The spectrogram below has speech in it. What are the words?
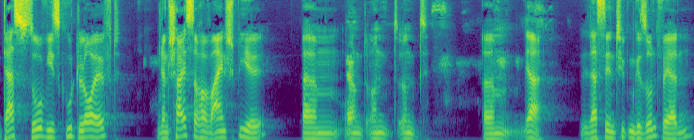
das so, wie es gut läuft, dann scheiß doch auf ein Spiel ähm, ja. und und und ähm, ja, lass den Typen gesund werden.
